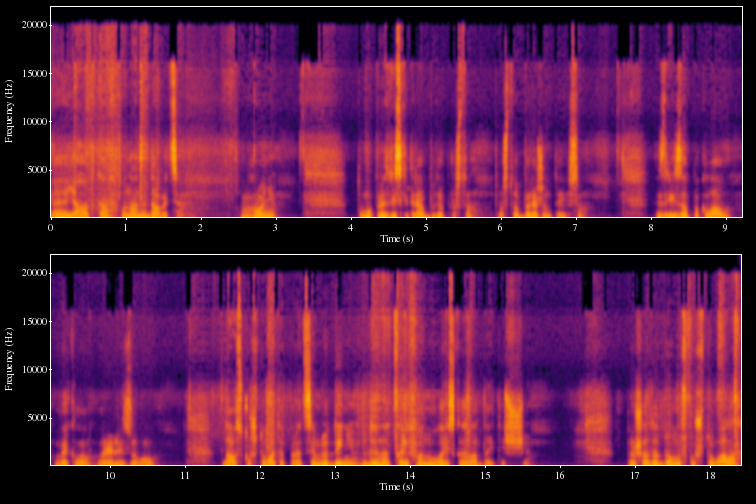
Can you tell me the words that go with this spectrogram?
е, ягодка вона не давиться в гроні. Тому при зрізці треба буде просто, просто обережним та і все. Зрізав, поклав, виклав, реалізував. Дав скуштувати перед цим людині. Людина кайфанула і сказала, дайте ще. Прийшла додому, скуштувала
